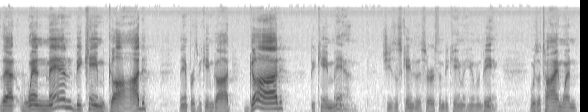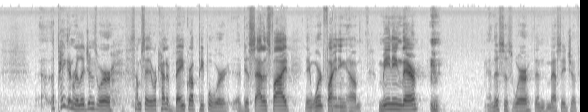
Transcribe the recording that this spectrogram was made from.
that when man became God, the emperors became God, God became man. Jesus came to this earth and became a human being. It was a time when the pagan religions were, some say they were kind of bankrupt. People were uh, dissatisfied. They weren't finding um, meaning there. and this is where then the message of,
